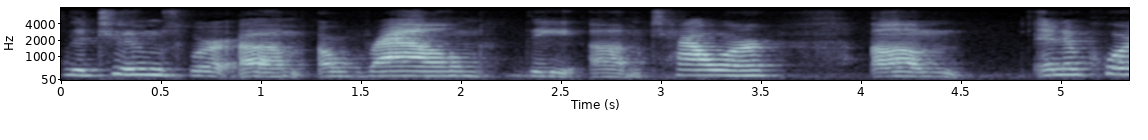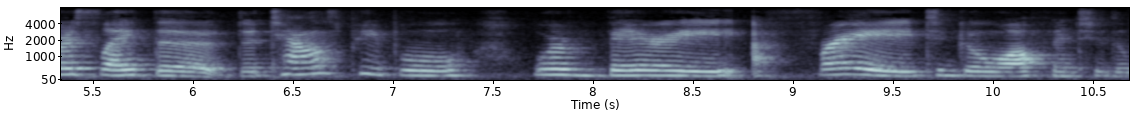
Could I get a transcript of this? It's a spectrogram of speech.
The tombs were um, around the um, tower, um, and of course, like the the townspeople were very afraid to go off into the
